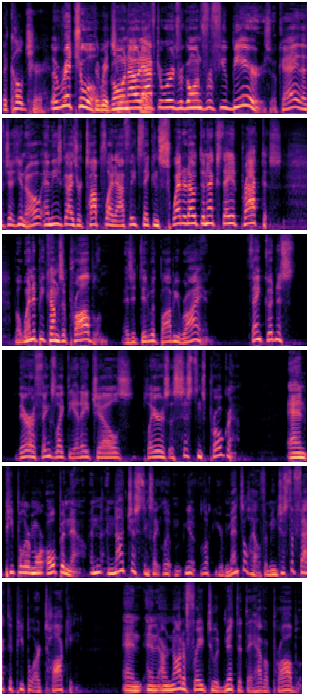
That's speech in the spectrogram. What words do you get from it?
the culture. The ritual. The we're ritual, going out right. afterwards. We're going for a few beers. Okay, that's just you know. And these guys are top flight athletes. They can sweat it out the next day at practice. But when it becomes a problem, as it did with Bobby Ryan, thank goodness there are things like the NHL's Players Assistance Program, and people are more open now. And, and not just things like look, you know, look, your mental health. I mean, just the fact that people are talking, and and are not afraid to admit that they have a problem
